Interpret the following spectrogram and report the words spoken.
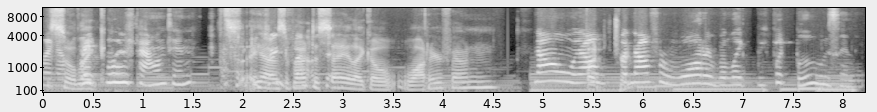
Like So, a like- regular fountain. So, yeah, I was about to say like a water fountain. No, no, But but, not for water, but like we put booze in it.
